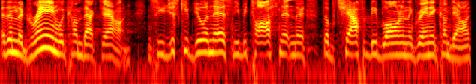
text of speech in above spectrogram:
And then the grain would come back down. And so you just keep doing this, and you'd be tossing it, and the, the chaff would be blown and the grain would come down.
